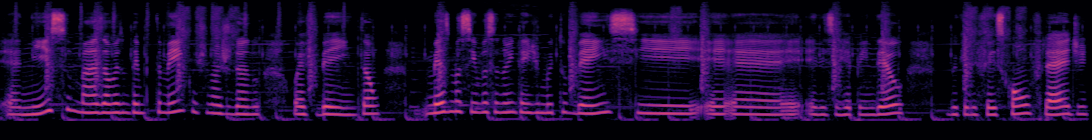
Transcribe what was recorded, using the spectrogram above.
é, nisso, mas ao mesmo tempo também continua ajudando o FBI. Então, mesmo assim, você não entende muito bem se é, ele se arrependeu do que ele fez com o Fred,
